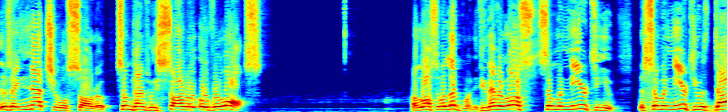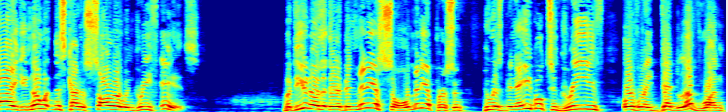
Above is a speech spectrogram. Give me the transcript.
there's a natural sorrow. Sometimes we sorrow over loss. A loss of a loved one. If you've ever lost someone near to you, if someone near to you has died, you know what this kind of sorrow and grief is. But do you know that there have been many a soul, many a person who has been able to grieve over a dead loved one,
